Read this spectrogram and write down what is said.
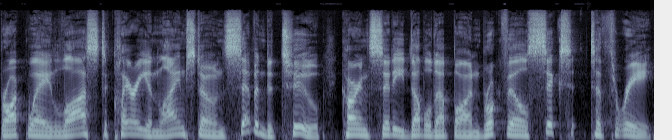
Brockway lost to Clarion Limestone 7 to 2. Karns City doubled up on Brookville 6 to 3.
